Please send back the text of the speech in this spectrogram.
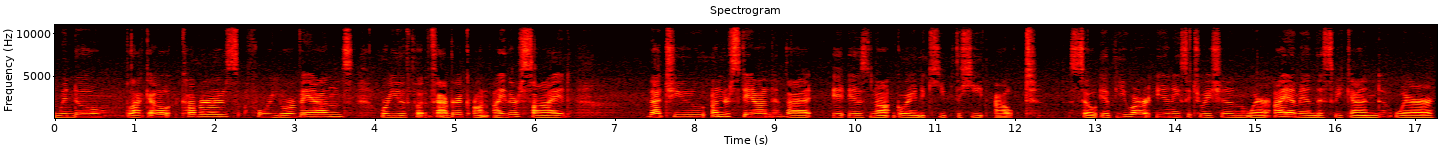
window blackout covers for your vans where you've put fabric on either side that you understand that it is not going to keep the heat out. So if you are in a situation where I am in this weekend where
